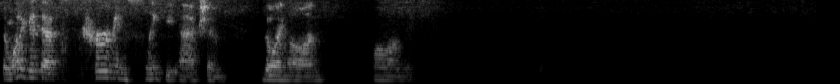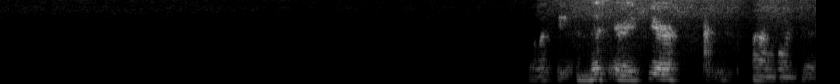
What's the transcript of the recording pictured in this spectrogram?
So I want to get that curving slinky action going on on these. So let's see, in this area here, I'm going to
